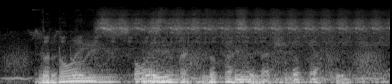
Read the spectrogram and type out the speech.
The 2 ao 7.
